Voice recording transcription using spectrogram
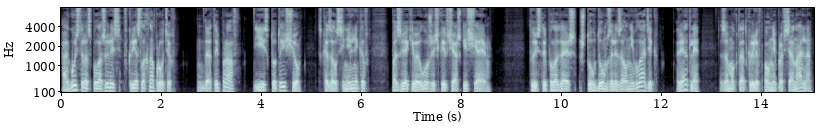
а гости расположились в креслах напротив. «Да ты прав, есть кто-то еще», — сказал Синельников, позвякивая ложечкой в чашке с чаем. «То есть ты полагаешь, что в дом залезал не Владик? Вряд ли. Замок-то открыли вполне профессионально».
